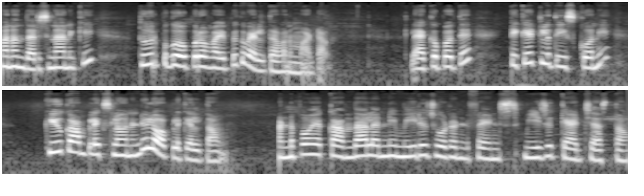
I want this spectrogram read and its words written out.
మనం దర్శనానికి తూర్పు గోపురం వైపుకి వెళ్తామన్నమాట. లేకపోతే టికెట్లు తీసుకొని క్యూ కాంప్లెక్స్లో నుండి లోపలికి వెళ్తాం. మండపం యొక్క అందాలన్నీ మీరు చూడండి ఫ్రెండ్స్. మ్యూజిక్ యాడ్ చేస్తాం.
